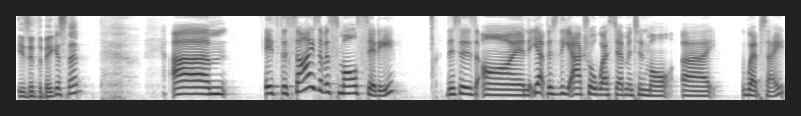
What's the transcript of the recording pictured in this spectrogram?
Is it the biggest then? Um, it's the size of a small city. This is on, yeah, this is the actual West Edmonton Mall uh, website.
